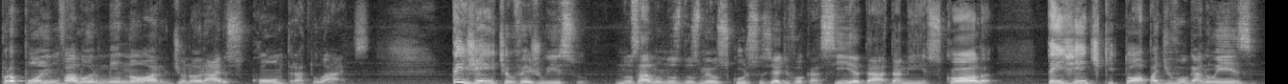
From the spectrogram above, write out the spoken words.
propõe um valor menor de honorários contratuais. Tem gente, eu vejo isso nos alunos dos meus cursos de advocacia, da, da minha escola, tem gente que topa advogar no êxito.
